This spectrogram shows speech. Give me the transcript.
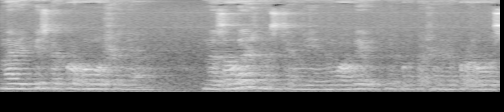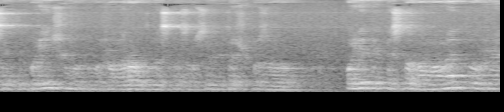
Навіть після проголошення незалежності ми не могли, як ми кажемо, не проголосити по-іншому, тому що народ висказав свою точку зору. Політики з того моменту вже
